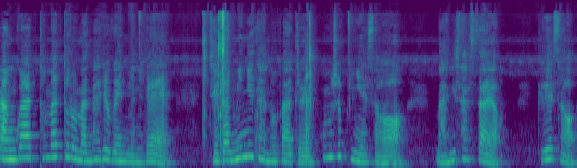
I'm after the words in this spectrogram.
빵과 토마토로만 하려고 했는데 제가 미니 단호박을 홈쇼핑에서 많이 샀어요. 그래서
